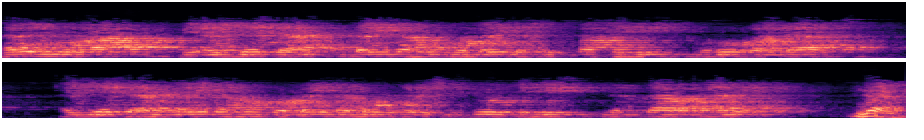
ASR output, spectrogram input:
هل المراد بأن يجعل بينه وبين سترته مرور شاة أن يجعل بينه وبين موضع سجوده مقدار ذلك؟ نعم.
